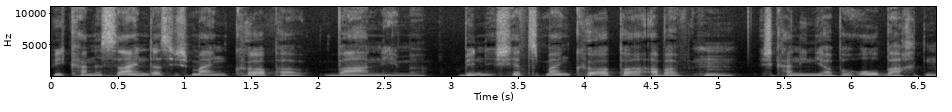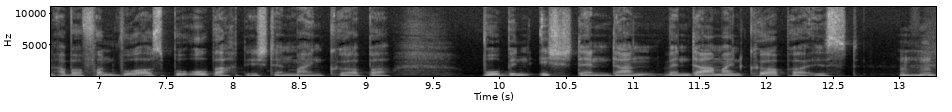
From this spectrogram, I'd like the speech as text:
Wie kann es sein, dass ich meinen Körper wahrnehme? Bin ich jetzt mein Körper? Aber hm, ich kann ihn ja beobachten. Aber von wo aus beobachte ich denn meinen Körper? Wo bin ich denn dann, wenn da mein Körper ist? Mhm,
